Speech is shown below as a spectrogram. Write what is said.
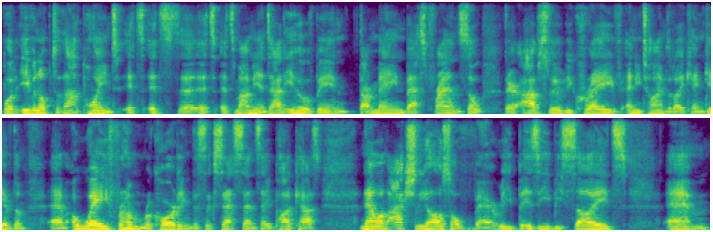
but even up to that point, it's it's uh, it's it's mommy and daddy who have been their main best friends. So they absolutely crave any time that I can give them um, away from recording the Success Sensei podcast. Now I'm actually also very busy besides Um,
